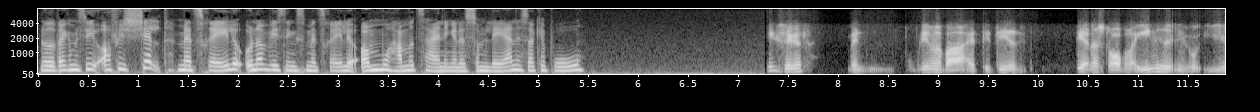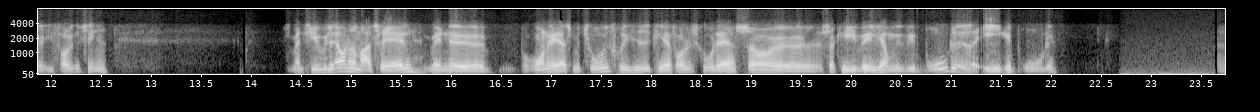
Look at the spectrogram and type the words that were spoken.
noget, hvad kan man sige, officielt materiale, undervisningsmateriale om Mohammed-tegningerne, som lærerne så kan bruge? Helt sikkert. Men problemet er bare, at det er der, der, der stopper enigheden i, i, i Folketinget man siger, at vi laver noget materiale, men øh, på grund af jeres metodefrihed, kære folkeskole, er, så, øh, så kan I vælge, om I vil bruge det eller ikke bruge det. Øh,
